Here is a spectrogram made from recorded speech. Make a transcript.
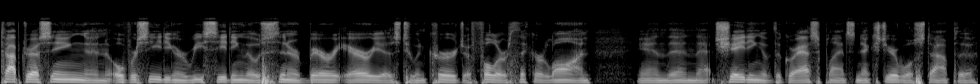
top dressing and overseeding or reseeding those thinner berry areas to encourage a fuller, thicker lawn. And then that shading of the grass plants next year will stop the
